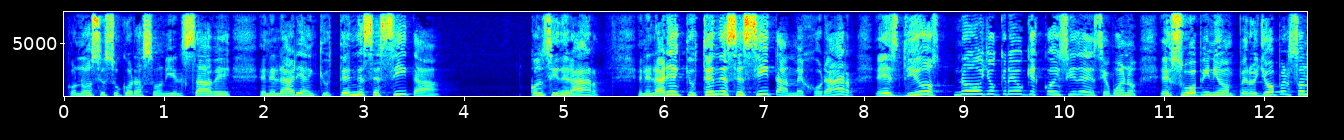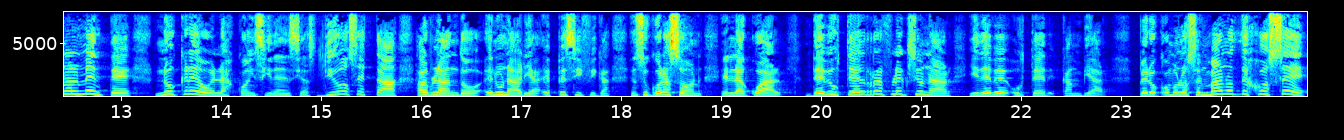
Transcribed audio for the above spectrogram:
conoce su corazón y Él sabe en el área en que usted necesita considerar, en el área en que usted necesita mejorar, es Dios. No, yo creo que es coincidencia. Bueno, es su opinión, pero yo personalmente no creo en las coincidencias. Dios está hablando en un área específica en su corazón, en la cual debe usted reflexionar y debe usted cambiar. Pero como los hermanos de José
